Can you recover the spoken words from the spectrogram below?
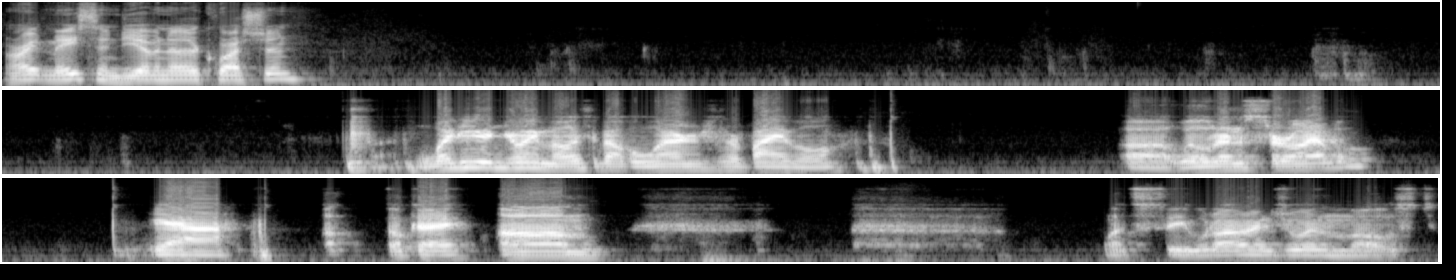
All right, Mason, do you have another question? What do you enjoy most about wilderness survival? Uh, wilderness survival. Yeah. Okay. Um, let's see. What I enjoy the most?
